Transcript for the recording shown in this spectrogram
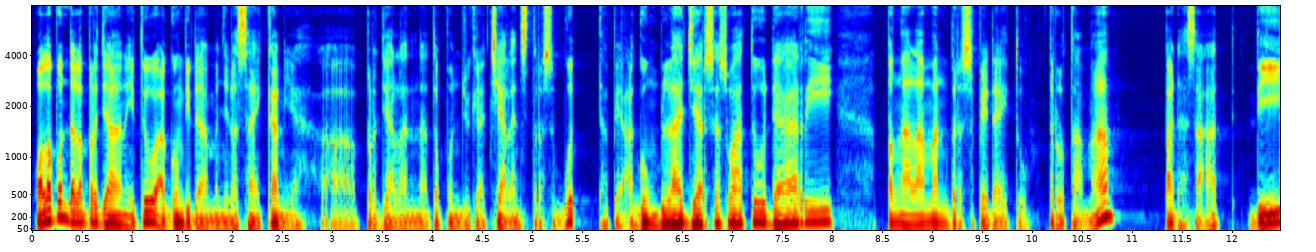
Walaupun dalam perjalanan itu Agung tidak menyelesaikan ya uh, perjalanan ataupun juga challenge tersebut, tapi Agung belajar sesuatu dari pengalaman bersepeda itu, terutama pada saat di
